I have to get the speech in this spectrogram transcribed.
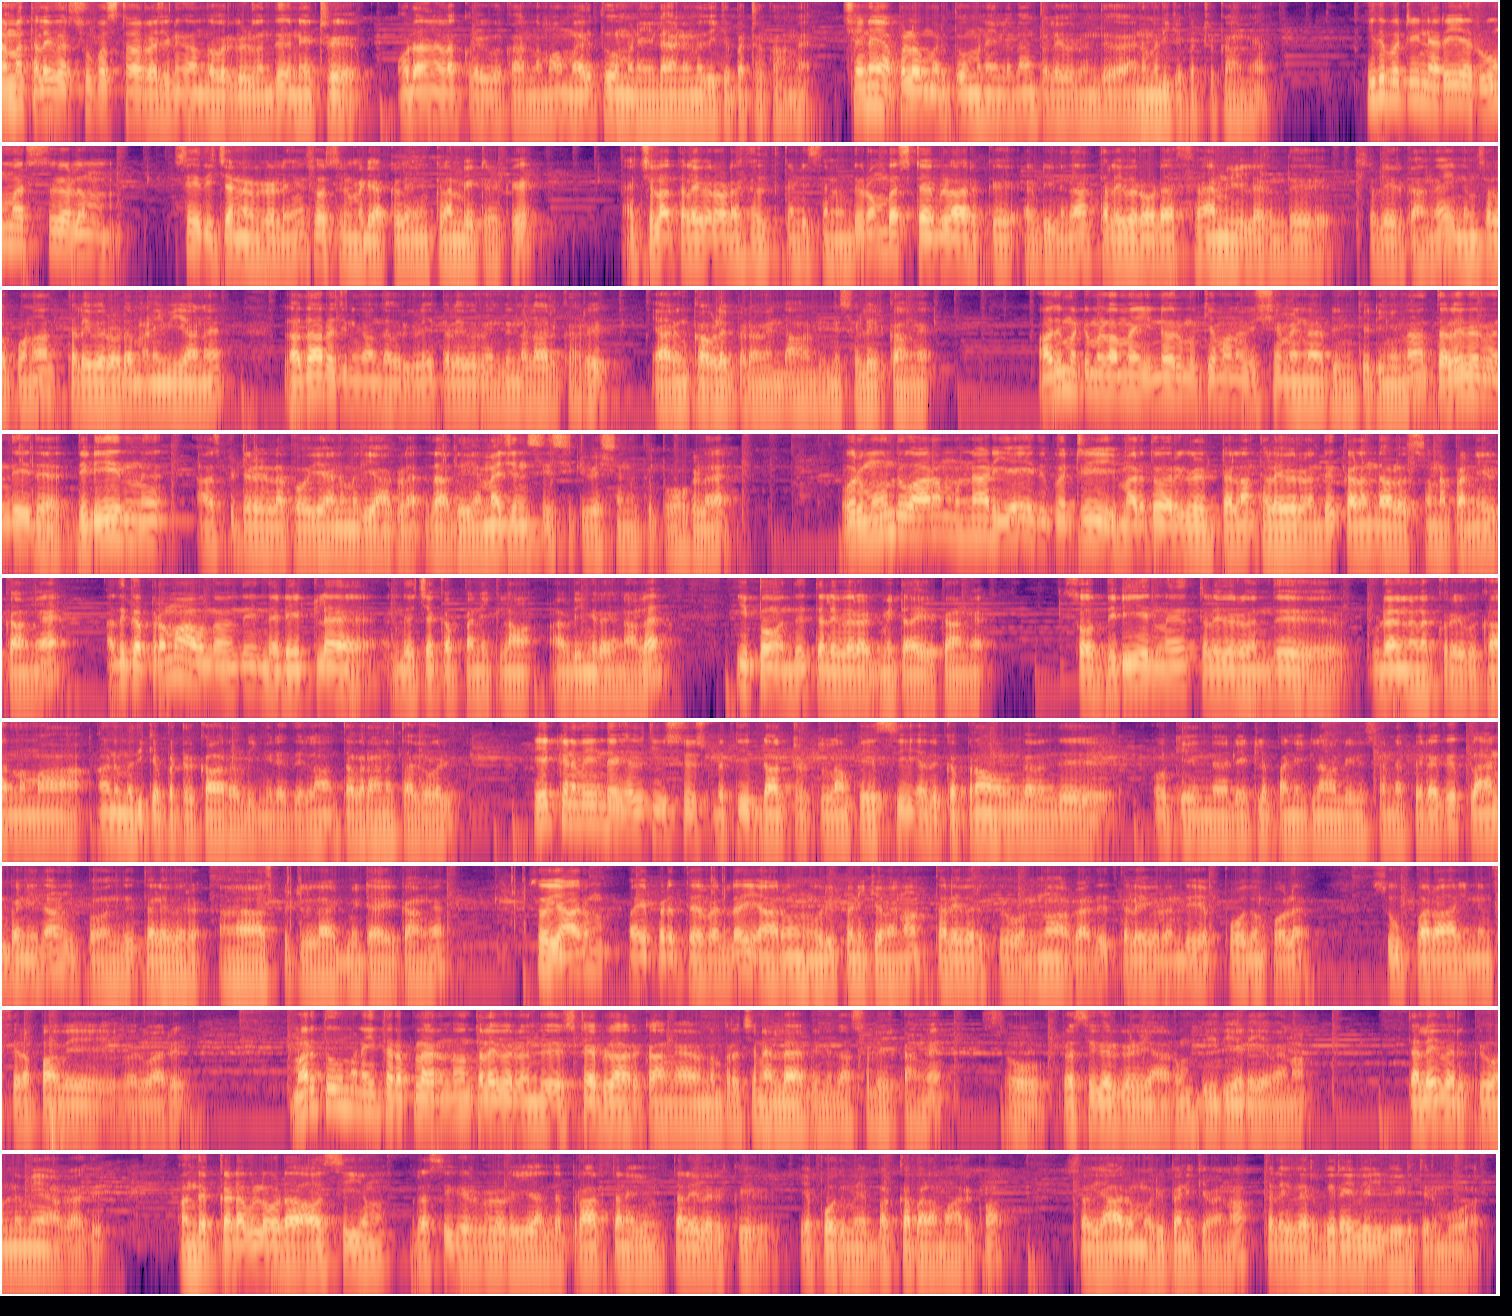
நம்ம தலைவர் super star Rajinikanth அவர்கள் வந்து நேற்று உடல்நலக்குறைவு காரணமாக மருத்துவமனையில் அனுமதிக்கப்பட்டிருக்காங்க. சென்னை அப்பல்லோ மருத்துவமனையில் தான் தலைவர் வந்து அனுமதிக்கப்பட்டிருக்காங்க. இது பற்றி நிறைய ரூமர்ஸுகளும் செய்தி சேனல்களையும் சோஷியல் மீடியாக்களையும் கிளம்பிகிட்டு இருக்குது ஆக்சுவலாக தலைவரோட ஹெல்த் கண்டிஷன் வந்து ரொம்ப ஸ்டேபிளாக இருக்குது அப்படின்னு தான் தலைவரோட ஃபேமிலியிலேருந்து சொல்லியிருக்காங்க. இன்னும் சொல்லப்போனால் தலைவரோட மனைவியான லதா ரஜினிகாந்த் அவர்களே தலைவர் வந்து நல்லா இருக்காரு. யாரும் கவலைப்பட வேண்டாம் அப்படின்னு சொல்லியிருக்காங்க. அது மட்டும் இல்லாமல் இன்னொரு முக்கியமான விஷயம் என்ன அப்படின்னு கேட்டிங்கன்னா தலைவர் வந்து இதை திடீர்னு ஹாஸ்பிட்டலில் போய் அனுமதி ஆகலை. அதாவது எமர்ஜென்சி சுச்சுவேஷனுக்கு போகலை. ஒரு மூன்று வாரம் முன்னாடியே இது பற்றி மருத்துவர்கள்ட்டெல்லாம் தலைவர் வந்து கலந்து ஆலோசனை பண்ணியிருக்காங்க. அதுக்கப்புறமா அவங்க வந்து இந்த டேட்டில் இந்த செக்கப் பண்ணிக்கலாம் அப்படிங்கிறதுனால இப்போ வந்து தலைவர் அட்மிட் ஆகியிருக்காங்க ஸோ திடீர்னு தலைவர் வந்து உடல்நலக்குறைவு காரணமாக அனுமதிக்கப்பட்டிருக்கார் அப்படிங்கிறதுலாம் தவறான தகவல். ஏற்கனவே இந்த ஹெல்த் இஷ்யூஸ் பற்றி டாக்டர்கிட்டலாம் பேசி அதுக்கப்புறம் அவங்க வந்து ஓகே இந்த டேட்டில் பண்ணிக்கலாம் அப்படின்னு சொன்ன பிறகு பிளான் பண்ணி தான் இப்போ வந்து தலைவர் ஹாஸ்பிட்டலில் அட்மிட் ஆகியிருக்காங்க ஸோ யாரும் பயப்பட தேவையில்ல யாரும் ஒரி பண்ணிக்க வேணாம். தலைவருக்கு ஒன்றும் ஆகாது. தலைவர் வந்து எப்போதும் போல் சூப்பராக இன்னும் சிறப்பாகவே வருவார். மருத்துவமனை தரப்பில் இருந்தும் தலைவர் வந்து ஸ்டேபிளாக இருக்காங்க ஒன்றும் பிரச்சனை இல்லை அப்படின்னு தான் சொல்லியிருக்காங்க. ஸோ ரசிகர்கள் யாரும் பீதியடைய வேணாம். தலைவருக்கு ஒன்றுமே ஆகாது. அந்த கடவுளோட ஆசியும் ரசிகர்களுடைய அந்த பிரார்த்தனையும் தலைவருக்கு எப்போதுமே பக்கபலமாக இருக்கும். ஸோ யாரும் ஒரி பண்ணிக்க வேணாம். தலைவர் விரைவில் வீடு திரும்புவார்.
